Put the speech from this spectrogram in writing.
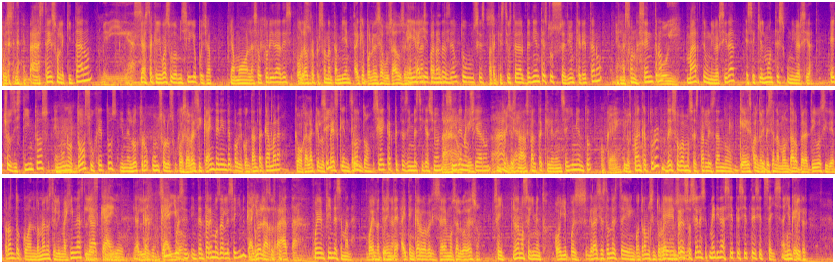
Pues hasta eso le quitaron. No me digas. Ya hasta que llegó a su domicilio, pues ya llamó a las autoridades Por y la otra persona también. Hay que ponerse abusados en, En, la calle. las paradas teniente. de autobuses para Sí. que esté usted al pendiente. Esto sucedió en Querétaro, en la zona centro. Uy. Marte Universidad, Ezequiel Montes Universidad. Hechos distintos, en uno dos sujetos y en el otro un solo sujeto. Pues a ver si caen, teniente, porque con tanta cámara, que ojalá que los Sí, pesquen sí, pronto. Sí, hay carpetas de investigación, Ah, sí denunciaron, Ah, entonces ya. nada más falta que le den seguimiento Ok. y los puedan capturar. De eso vamos a estarles dando. Que es cuando parte. empiezan a montar operativos y de pronto, cuando menos te lo imaginas, Ya les caen. cayó, ya Les cayó. Sí, cayó. pues eh, intentaremos darle seguimiento. Cayó la esto fue- rata. Fue en fin de semana. Bueno, teniente, ahí te encargo a ver si sabemos algo de eso. Sí, le damos seguimiento. Oye, pues gracias. ¿Dónde te encontramos en tus redes en sociales? redes sociales, Mérida 7776, ahí Ok. en Twitter.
